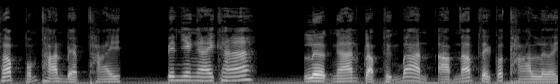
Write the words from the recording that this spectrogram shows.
ครับผมทานแบบไทย เป็นยังไงคะ เลิกงานกลับถึงบ้านอาบน้ำเสร็จก็ทานเลย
